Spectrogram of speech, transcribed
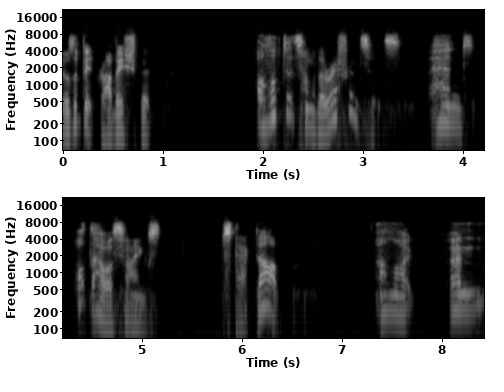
it was a bit rubbish, but I looked at some of the references and what they were saying stacked up. I'm like, and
